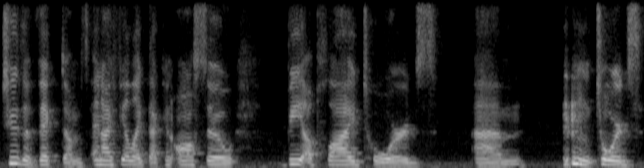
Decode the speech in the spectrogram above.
to the victims and I feel like that can also be applied towards um, towards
